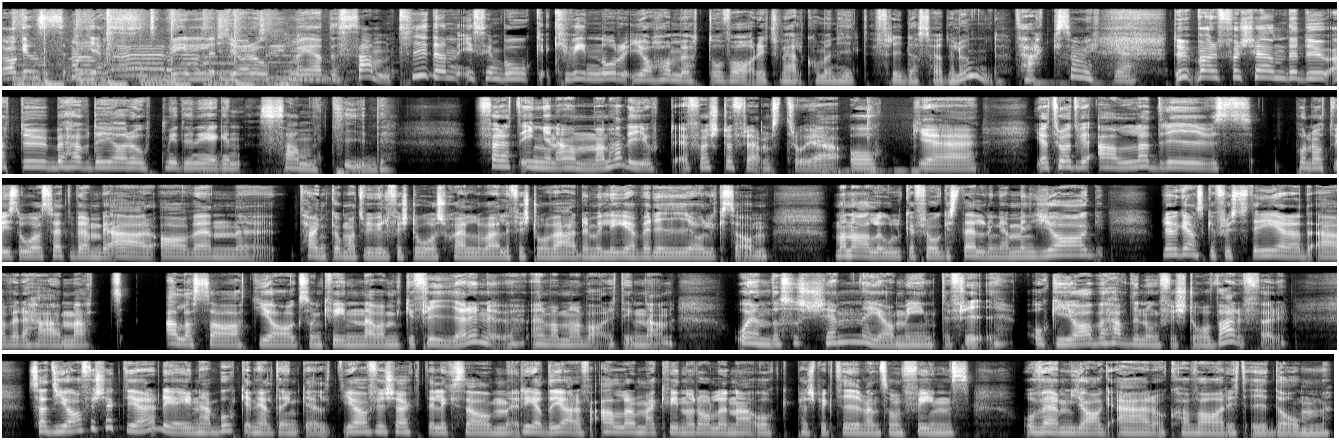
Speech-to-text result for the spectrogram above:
Dagens gäst vill göra upp med samtiden i sin bok Kvinnor jag har mött och varit. Välkommen hit Frida Söderlund. Tack så mycket. Du, varför kände du att du behövde göra upp med din egen samtid? För att ingen annan hade gjort det, först och främst tror jag. Och eh, Jag tror att vi alla drivs på något vis, oavsett vem vi är, av en eh, tanke om att vi vill förstå oss själva eller förstå världen vi lever i. Och liksom, man har alla olika frågeställningar. Men jag blev ganska frustrerad över det här med att alla sa att jag som kvinna var mycket friare nu än vad man har varit innan. Och ändå så känner jag mig inte fri. Och jag behövde nog förstå varför. Så att jag försökte göra det i den här boken helt enkelt. Jag försökte liksom redogöra för alla de här kvinnorollerna och perspektiven som finns och vem jag är och har varit i dem.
